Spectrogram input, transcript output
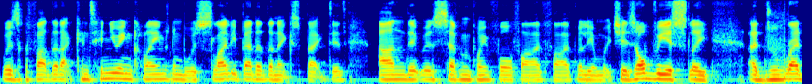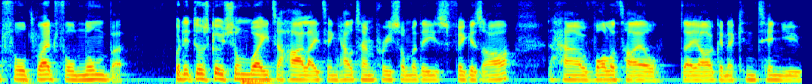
was the fact that that continuing claims number was slightly better than expected, and it was 7.455 million, which is obviously a dreadful, dreadful number. But it does go some way to highlighting how temporary some of these figures are, how volatile they are going to continue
